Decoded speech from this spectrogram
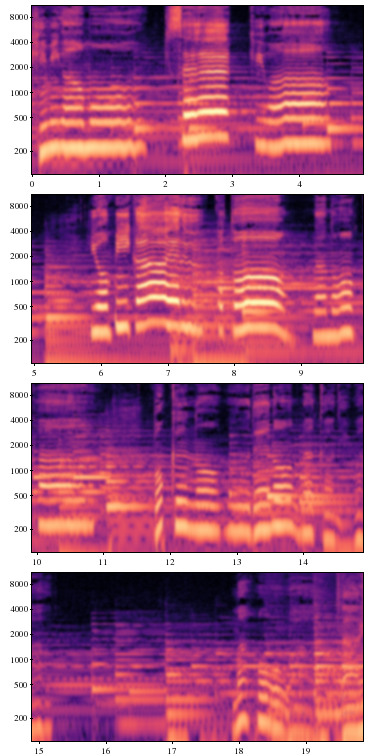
君が思う奇跡は蘇ることなのか？僕の腕の中には魔法はない。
